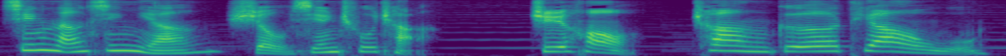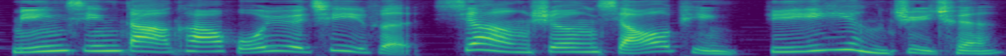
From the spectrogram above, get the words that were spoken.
新郎新娘首先出场，之后。唱歌跳舞，明星大咖活跃气氛，相声小品一应俱全，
